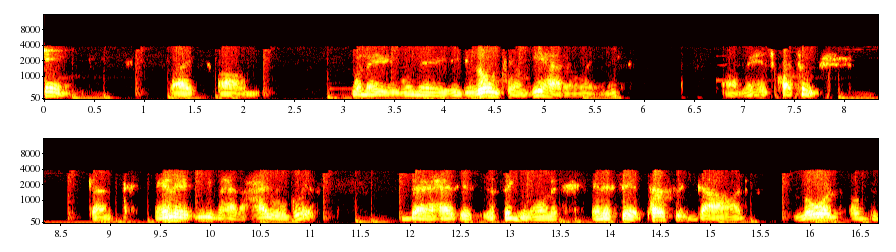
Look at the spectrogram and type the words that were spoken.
king, right? Um, when they when they exhumed him, he had a ring um, in his cartouche. Okay, and it even had a hieroglyph that had his insignia on it, and it said "Perfect God, Lord of the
